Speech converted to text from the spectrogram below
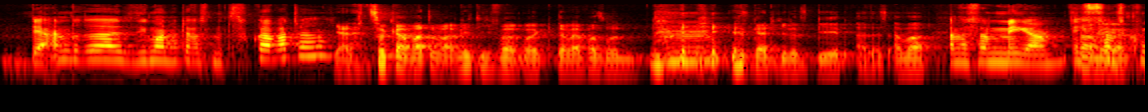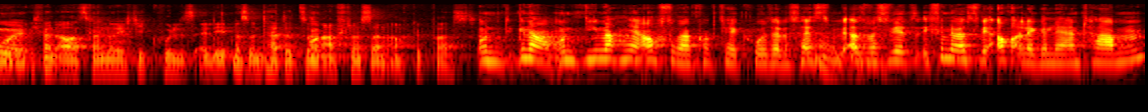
Der andere, Simon, hatte was mit Zuckerwatte. ja, der Zuckerwatte war richtig verrückt. Da war einfach so ein. ich weiß gar nicht, wie das geht, alles. Aber Aber es war mega. Ich es war fand's mega cool. Ich fand auch, es war ein richtig cooles Erlebnis und hatte zum Abschluss dann auch gepasst. Und genau, und die machen ja auch sogar Cocktailkurse. Das heißt, Ja. also was wir jetzt, ich finde, was wir auch alle gelernt haben,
